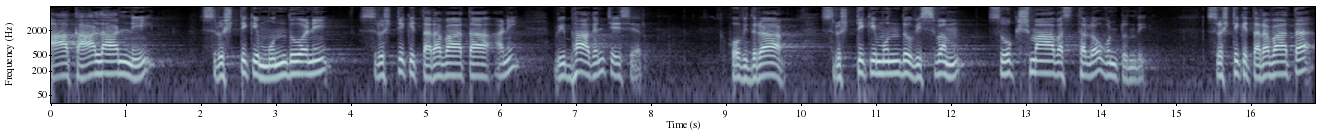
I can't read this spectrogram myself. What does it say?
ఆ కాలాన్ని సృష్టికి ముందు అని సృష్టికి తర్వాత అని విభాగం చేశారు. ఓ విదురా సృష్టికి ముందు విశ్వం సూక్ష్మావస్థలో ఉంటుంది. సృష్టికి తర్వాత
